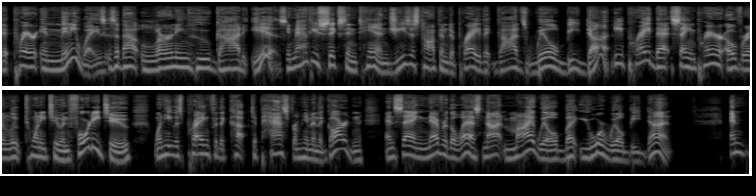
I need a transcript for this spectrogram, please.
that prayer, in many ways, is about learning who God is. In Matthew 6 and 10, Jesus taught them to pray that God's will be done. He prayed that same prayer over in Luke 22 and 42 when he was praying for the cup to pass from him in the garden and saying, Nevertheless, not my will, but your will be done. And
